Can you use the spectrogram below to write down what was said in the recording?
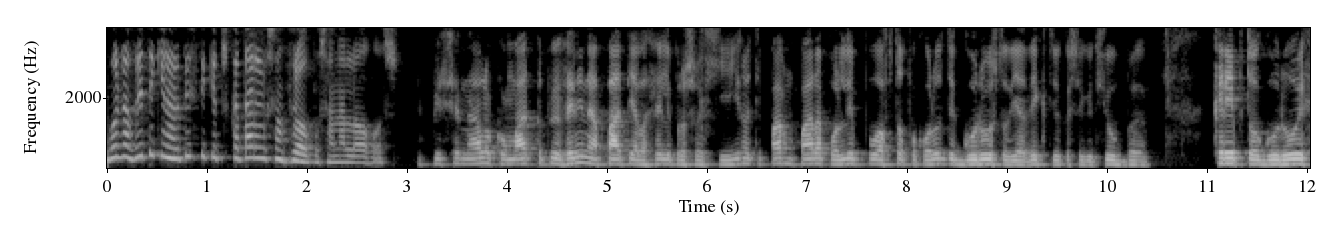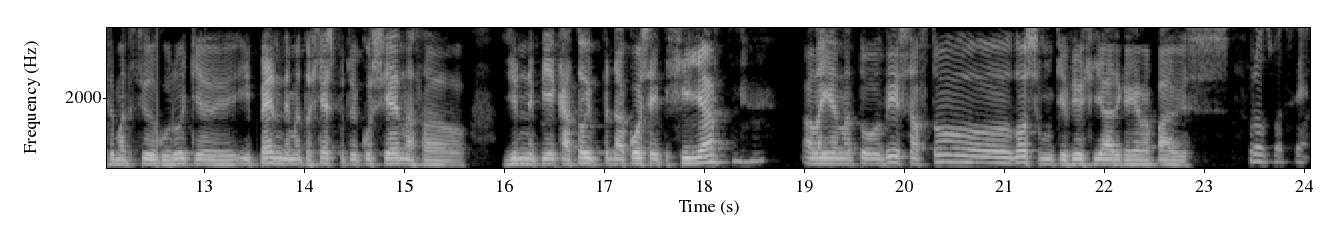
μπορεί να βρείτε και να ρωτήσετε και τους κατάλληλους ανθρώπους αναλόγως. Επίσης ένα άλλο κομμάτι το οποίο δεν είναι απάτη αλλά θέλει προσοχή είναι ότι υπάρχουν πάρα πολλοί που αυτοαποκαλούνται γκουρού στο διαδίκτυο και στο YouTube κρύπτο γκουρού ή χρηματιστήριο γκουρού και οι πέντε μετοχές που το 21 θα γίνουν επί 100 ή 500 επί 1000 αλλά για να το δεις αυτό δώσε μου και 2 χιλιάρικα για να πάρεις Πρόσβαση.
